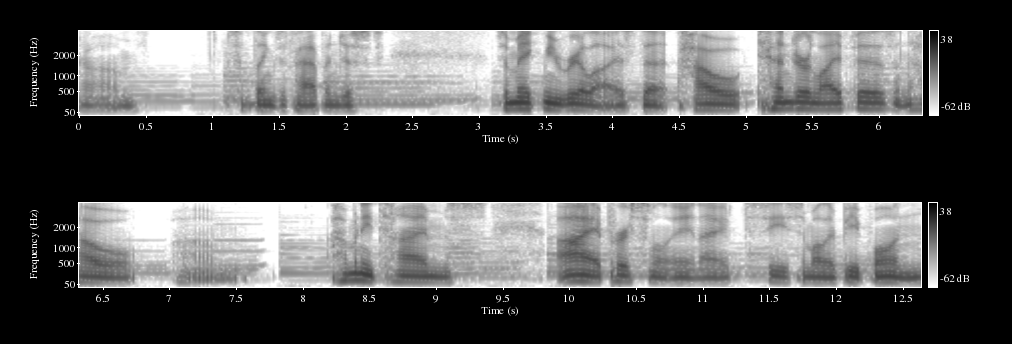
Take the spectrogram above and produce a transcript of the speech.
um, some things have happened just to make me realize that how tender life is and how um, how many times I personally and I see some other people and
